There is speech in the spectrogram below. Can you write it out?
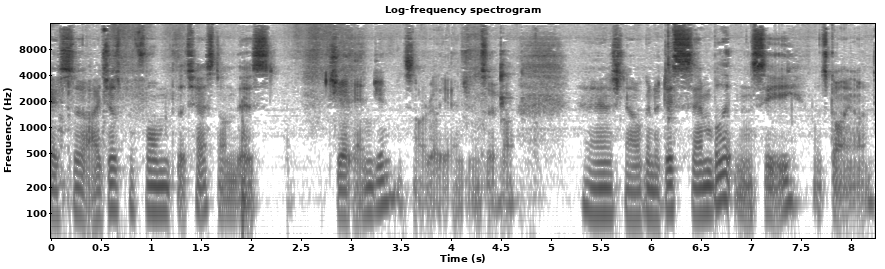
Okay, so I just performed the test on this jet engine. It's not really an engine so far. And now we're going to disassemble it and see what's going on.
